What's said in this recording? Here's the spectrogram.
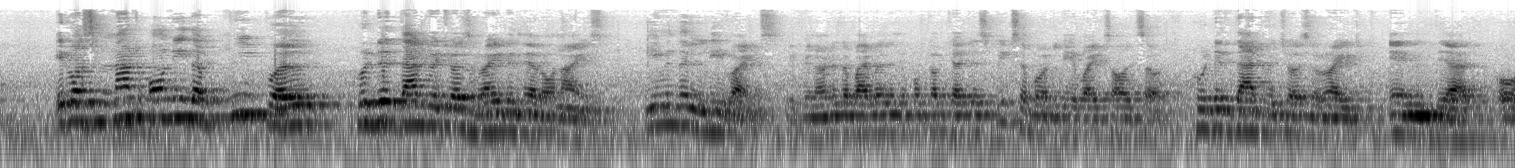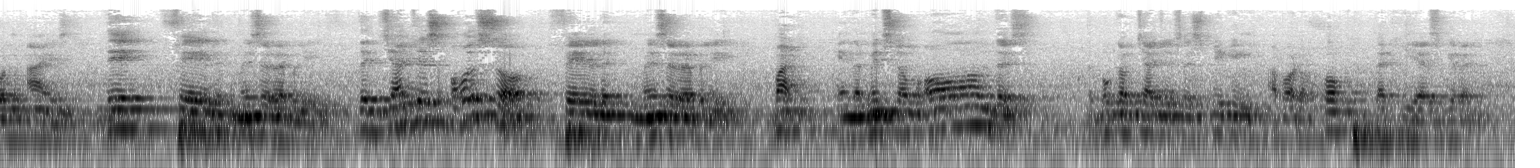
It was not only the people who did that which was right in their own eyes, even the Levites. If you notice, the Bible in the book of Judges speaks about Levites also, who did that which was right in their own eyes. They failed miserably. The judges also failed miserably. But in the midst of all this, the book of Judges is speaking about a hope that he has given.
